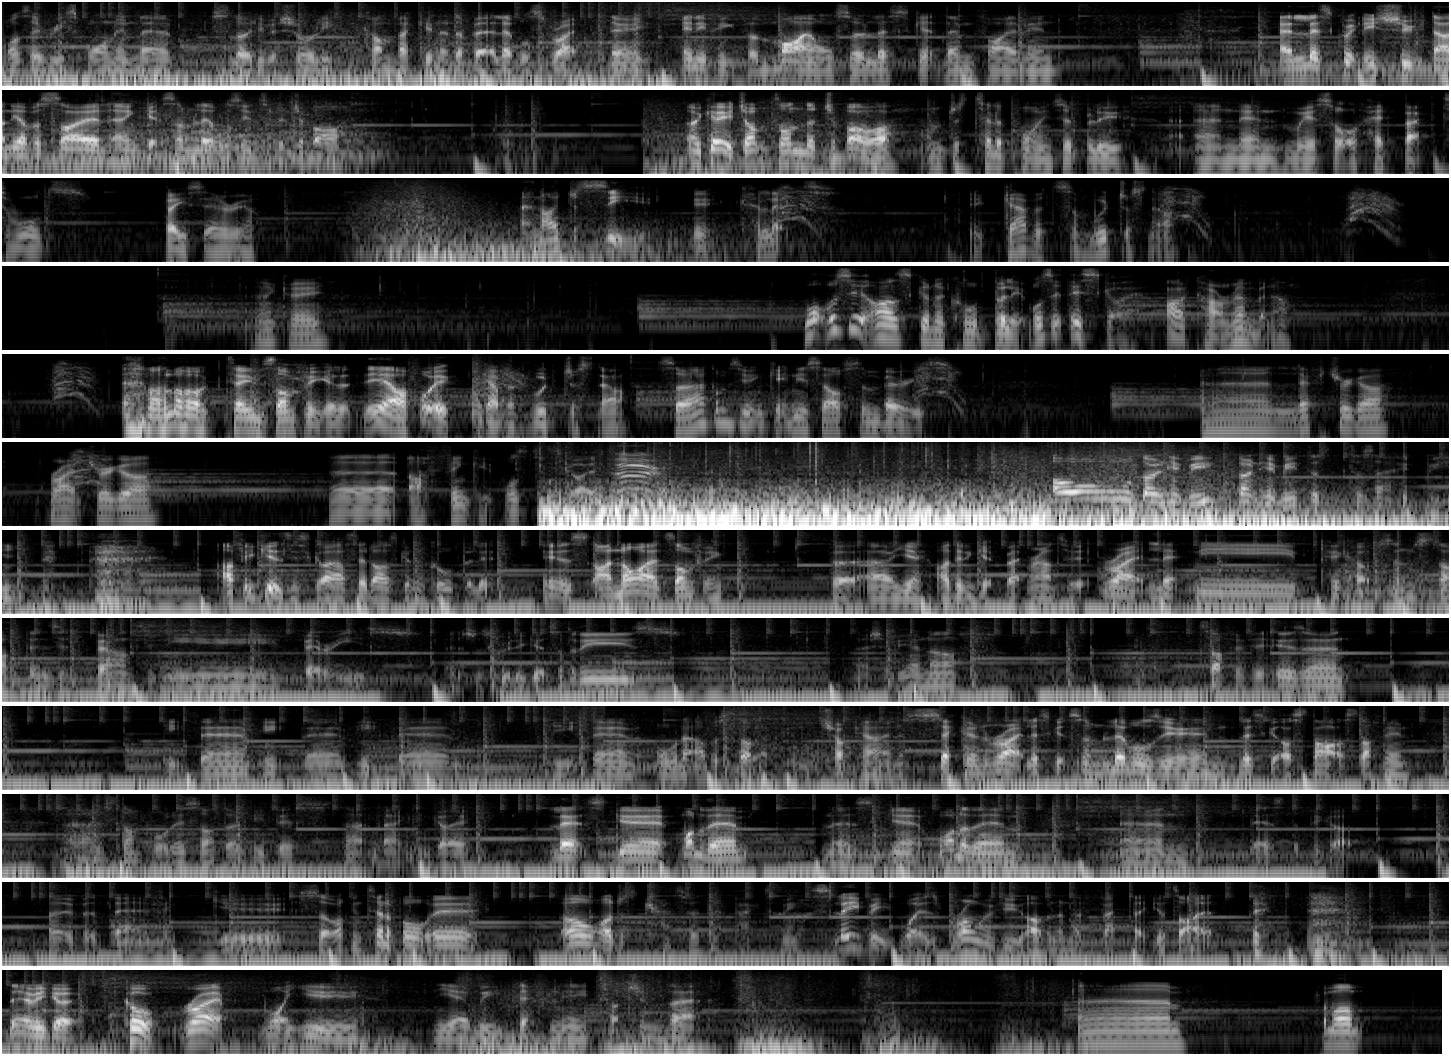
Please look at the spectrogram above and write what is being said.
once they respawn in there slowly but surely come back in at a better levels right there anything for miles so let's get them five in. And let's quickly shoot down the other side and get some levels into the Jerboa okay jumped on the Jerboa I'm just teleporting to blue. And then we're sort of head back towards base area. And I just see it collect it gathered some wood just now Okay. What was it I was going to call Bullet? Was it this guy? I can't remember now. I know I tamed something. Yeah, I thought it gathered wood just now. So how comes you ain't getting yourself some berries? Uh, left trigger, right trigger. Uh, I think it was this guy. Ooh! Oh, don't hit me! Don't hit me! Does, does that hit me? I think it's this guy I said I was going to call, but it is. I know I had something, but uh, yeah, I didn't get back around to it. Right, let me pick up some stuff. There's it bound to need berries. Let's just quickly get some of these. That should be enough. Tough if it isn't. Eat them, eat them, eat them, eat them. All that other stuff we can chuck out in a second. Right, let's get some levels in. Let's get our starter stuff in. Uh, let's dump all this. I don't need this. That, that can go. Let's get one of them. Let's get one of them. And there's the pickup over there. Thank you. So I can teleport it. Oh, I'll just transfer that back to me. Sleepy, what is wrong with you other than the fact that you're tired? there we go. Cool. Right, what are you? Yeah, we definitely ain't touching that. Um, come on.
